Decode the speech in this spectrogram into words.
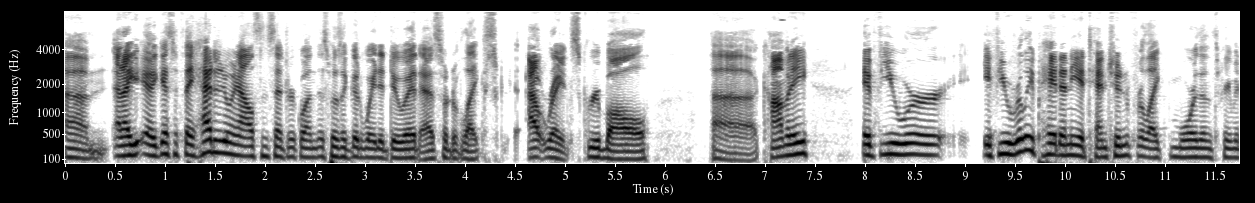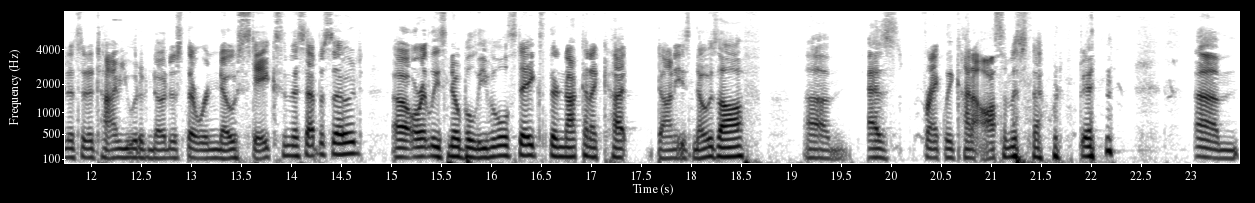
Um, and I, I guess if they had to do an Allison centric one, this was a good way to do it as sort of like sc- outright screwball uh, comedy. If you were, if you really paid any attention for like more than three minutes at a time, you would have noticed there were no stakes in this episode, uh, or at least no believable stakes. They're not going to cut Donnie's nose off, um, as frankly kind of awesome as that would have been. um,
